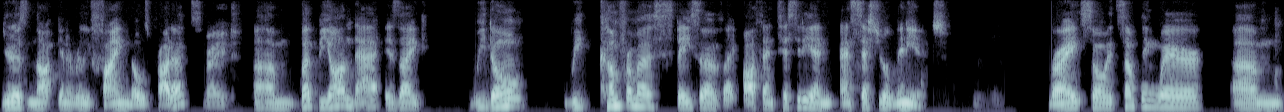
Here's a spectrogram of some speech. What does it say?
you're just not gonna really find those products. Right. Um, but beyond that is like we don't we come from a space of like authenticity and ancestral lineage right? So it's something where um,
